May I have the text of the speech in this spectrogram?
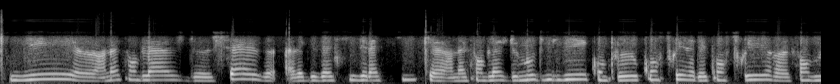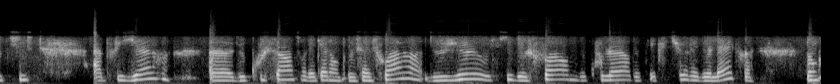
qui est euh, un assemblage de chaises avec des assises élastiques, un assemblage de mobilier qu'on peut construire et déconstruire euh, sans outils à plusieurs, euh, de coussins sur lesquels on peut s'asseoir, de jeux aussi de formes, de couleurs, de textures et de lettres. Donc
